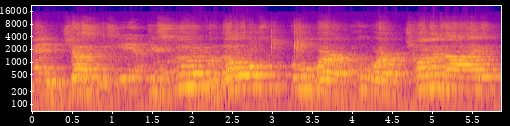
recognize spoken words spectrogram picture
and justice. Yeah. He stood for those who were who were traumatized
